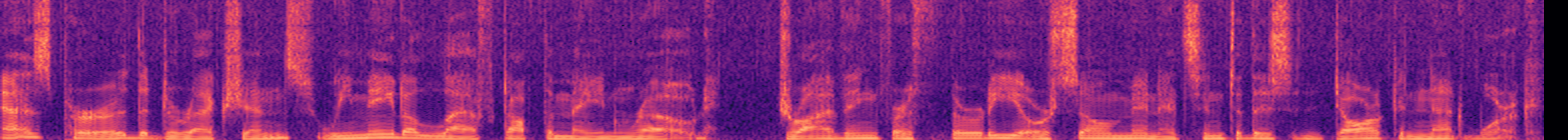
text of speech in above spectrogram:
As per the directions, we made a left off the main road, driving for 30 or so minutes into this dark network,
